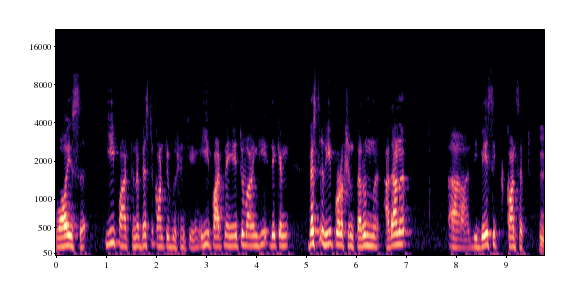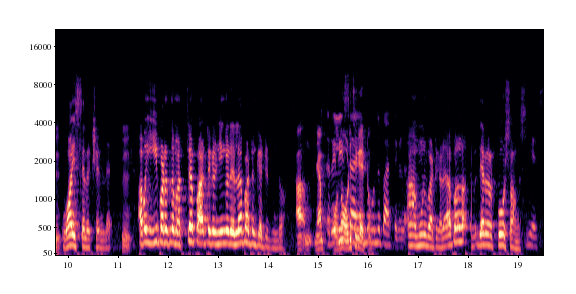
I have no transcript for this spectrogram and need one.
വോയിസ് ഈ പാട്ടിന് ബെസ്റ്റ് കോൺട്രിബ്യൂഷൻ ചെയ്യും. ഈ പാട്ടിനെ ഏറ്റുവാങ്ങി ദ കൻ ബെസ്റ്റ് റീപ്രൊഡക്ഷൻ തരുന്ന് അതാണ് ദി ബേസിക് കോൺസെപ്റ്റ് വോയിസ് സെലക്ഷനിൽ അപ്പൊ അപ്പോൾ ഈ പടത്തിലെ മറ്റു പാട്ടുകൾ നിങ്ങൾ എല്ലാ പാട്ടും കേട്ടിട്ടുണ്ടോ? ആ, ഞാൻ കേട്ടു. മൂന്ന് പാട്ടുകൾ ആ മൂന്ന് പാട്ടുകൾ അപ്പോൾ there are four songs yes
